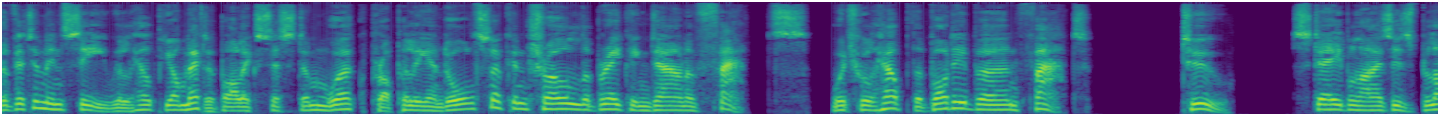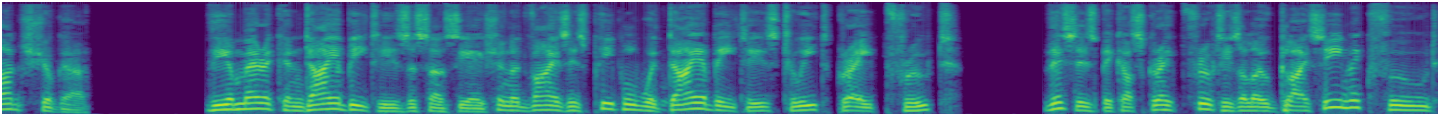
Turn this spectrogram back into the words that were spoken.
The vitamin C will help your metabolic system work properly and also control the breaking down of fats, which will help the body burn fat. 2. Stabilizes blood sugar. The American Diabetes Association advises people with diabetes to eat grapefruit. This is because grapefruit is a low glycemic food,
